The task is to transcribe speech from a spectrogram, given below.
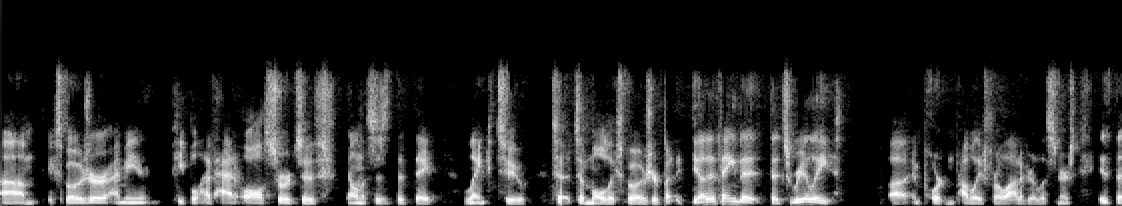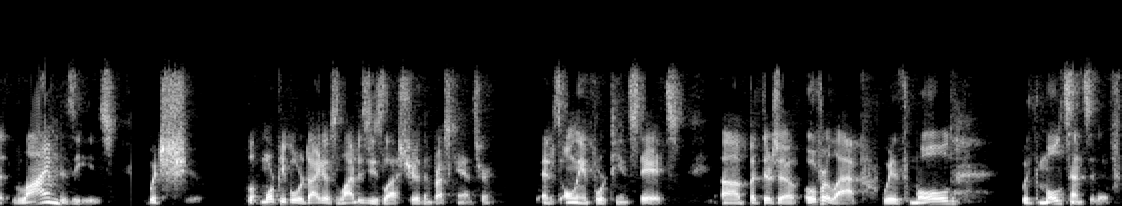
um, exposure. I mean, people have had all sorts of illnesses that they link to to, to mold exposure. But the other thing that that's really uh, important, probably for a lot of your listeners, is that Lyme disease, which more people were diagnosed with Lyme disease last year than breast cancer, and it's only in 14 states. Uh, but there's an overlap with mold, with mold sensitive,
